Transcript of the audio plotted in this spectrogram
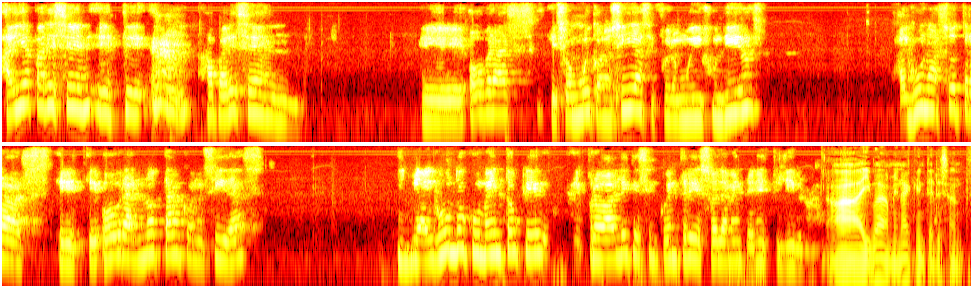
Ahí aparecen, este, aparecen eh, obras que son muy conocidas y fueron muy difundidas. Algunas otras este, obras no tan conocidas y algún documento que es probable que se encuentre solamente en este libro. ¿no? Ahí va, mirá qué interesante.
